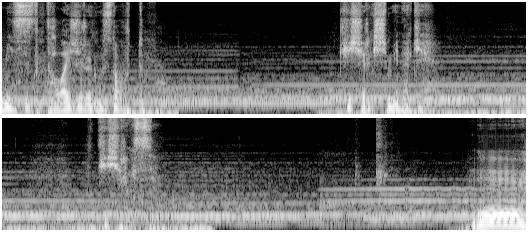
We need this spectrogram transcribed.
мен сіздің талай жүрегіңізді ауырттым. Кешіріңізші мені әке. Кешіріңіз. Е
